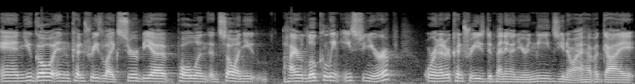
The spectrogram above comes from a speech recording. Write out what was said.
And you go in countries like Serbia, Poland, and so on. You hire locally in Eastern Europe or in other countries, depending on your needs. You know, I have a guy,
